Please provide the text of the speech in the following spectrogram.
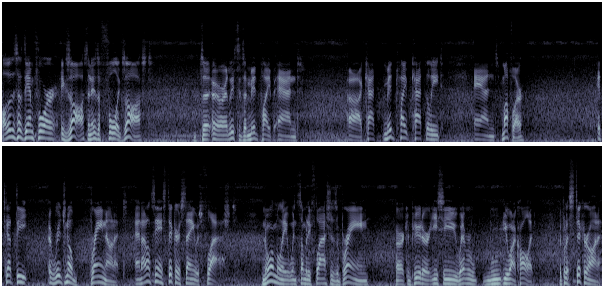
although this has the M4 exhaust and is a full exhaust, a, or at least it's a mid-pipe and uh, cat mid-pipe cat delete and muffler, it's got the original brain on it. And I don't see any stickers saying it was flashed. Normally, when somebody flashes a brain or a computer, ECU, whatever you want to call it, they put a sticker on it.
